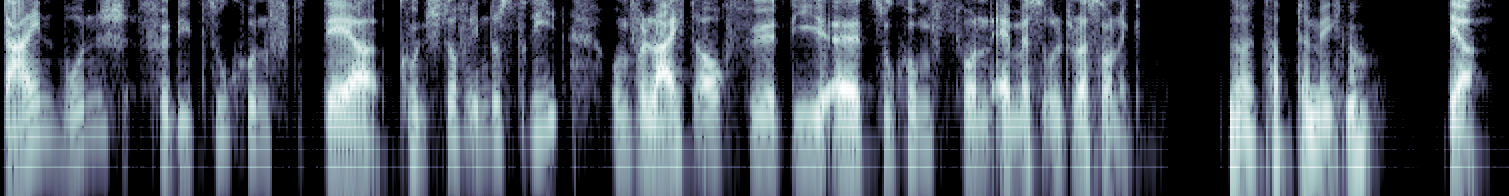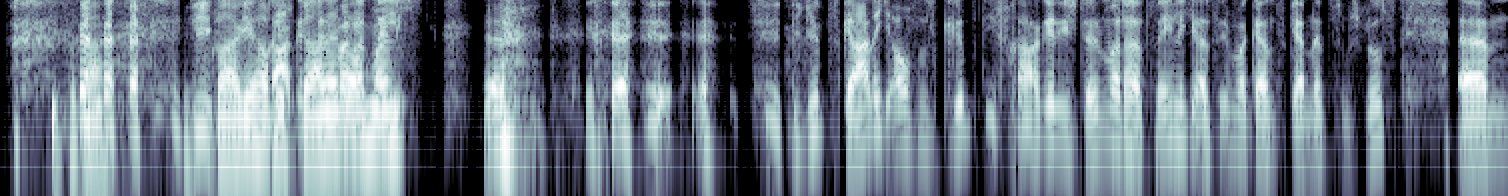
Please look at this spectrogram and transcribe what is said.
dein Wunsch für die Zukunft der Kunststoffindustrie und vielleicht auch für die äh, Zukunft von MS Ultrasonic? Ja, jetzt habt ihr mich, ne? Ja. Die, Fra die Frage, die habe ich gar nicht auf meinem. die gibt es gar nicht auf dem Skript, die Frage. Die stellen wir tatsächlich als immer ganz gerne zum Schluss. Ähm,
